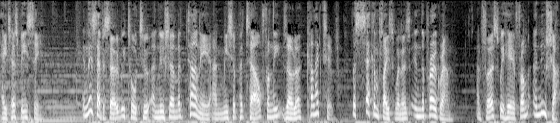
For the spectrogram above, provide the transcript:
HSBC. In this episode, we talk to Anusha Matani and Misha Patel from the Zola Collective, the second place winners in the program. And first, we hear from Anusha.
